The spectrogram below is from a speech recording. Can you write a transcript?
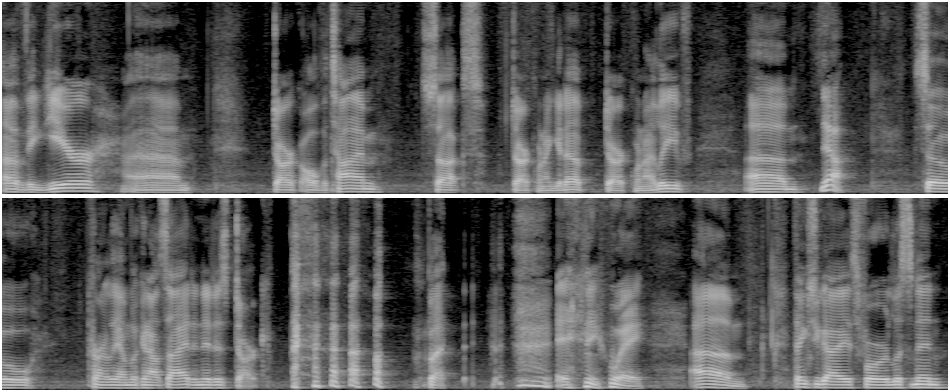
of the year. Um, dark all the time. Sucks. Dark when I get up, dark when I leave. Um, yeah. So currently I'm looking outside and it is dark. but anyway, um, thanks you guys for listening,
